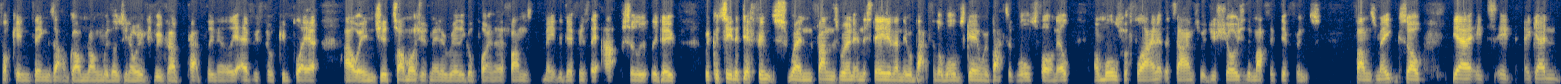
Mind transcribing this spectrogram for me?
fucking things that have gone wrong with us. You know, we've, we've had practically nearly every fucking player out injured. Tomo just made a really good point. There, fans make the difference. They absolutely do. We could see the difference when fans weren't in the stadium and they were back for the Wolves game. We battered Wolves 4 0 and Wolves were flying at the time. So it just shows you the massive difference fans make. So yeah, it's it again.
